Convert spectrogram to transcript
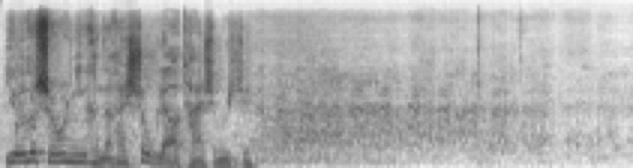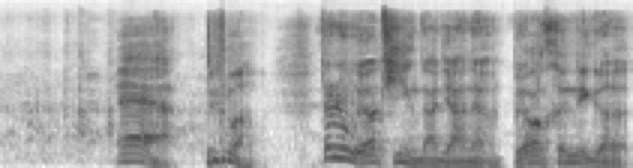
有的时候你可能还受不了他，是不是？哎，对吧？但是我要提醒大家呢，不要和那个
